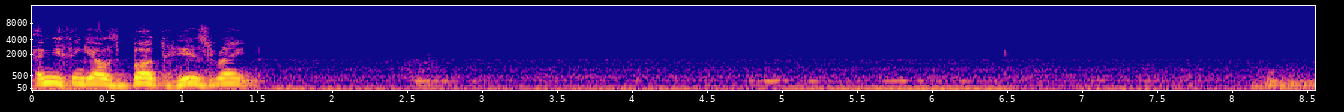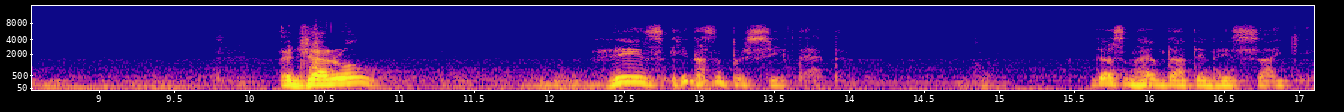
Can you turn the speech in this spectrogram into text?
anything else but his reign. a general, he doesn't perceive that. He doesn't have that in his psyche.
